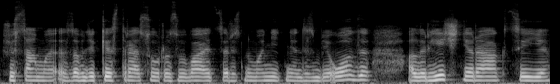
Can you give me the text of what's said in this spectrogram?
що саме завдяки стресу розвиваються різноманітні дисбіози, алергічні реакції,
